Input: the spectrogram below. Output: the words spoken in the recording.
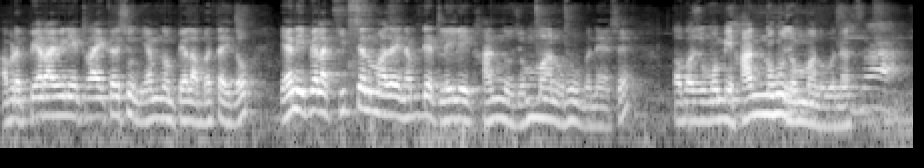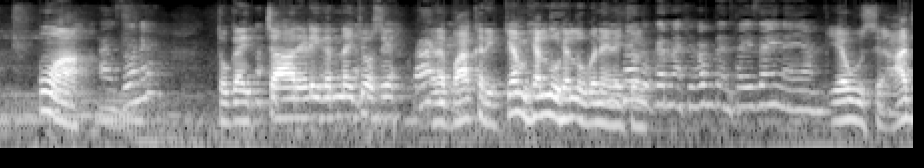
આપણે પહેરાવીને ટ્રાય કરીશું ને એમને પહેલા બતાવી દઉં. એની પેલા કિચનમાં જઈને અપડેટ લઈ લઈ ખાનનું જમવાનું શું બને છે? તો બાજુ મમ્મી ખાનનું શું જમવાનું બને શું આ. તો ગાઈ ચા રેડી કરી નાખ્યો છે અને ભાખરી. કેમ હેલું હેલું બનાવી નાખ્યો એવું છે. આજ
